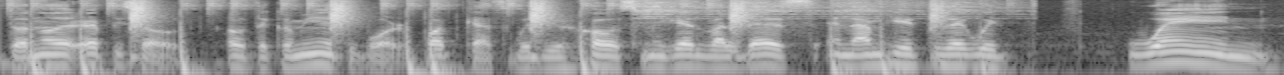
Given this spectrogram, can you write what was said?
to another episode of the Community Board podcast with your host Miguel Valdez, and I'm here today with Wayne,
